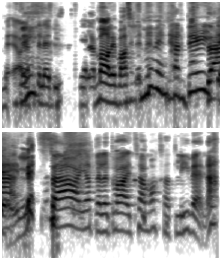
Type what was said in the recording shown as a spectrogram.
me Niin. ajattelee bisnesmielellä. Mä olin vaan silleen, me mennään dateille. Sä ajattelet vaan, että sä maksat livenä.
